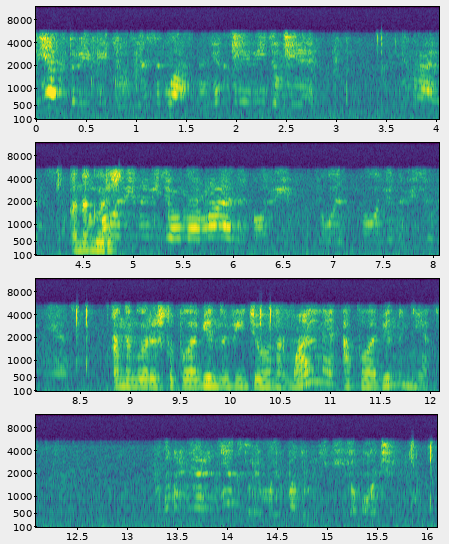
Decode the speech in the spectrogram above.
Некоторые видео, я согласна, некоторые видео мне не нравятся. Она Но говорит- Половина видео нормальные, половина, половина, половина видео нет. Она говорит, что половину видео нормальные, а половину нет. Ну, например, некоторые мои подруги ее очень любят.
